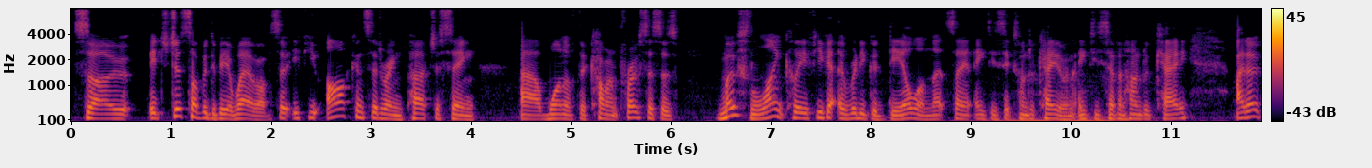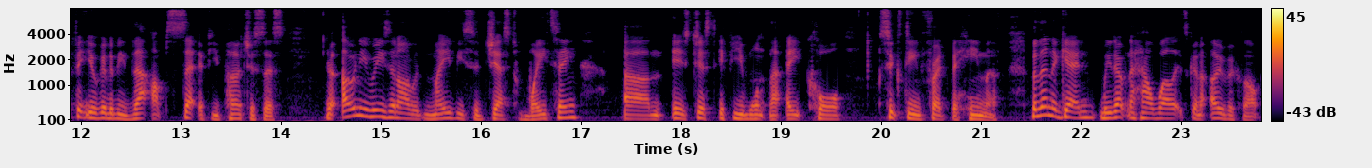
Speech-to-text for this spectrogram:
So it's just something to be aware of. So if you are considering purchasing uh, one of the current processors, most likely if you get a really good deal on let's say an 8600K or an 8700K, I don't think you're going to be that upset if you purchase this. The only reason I would maybe suggest waiting um, is just if you want that 8 core 16 thread behemoth. But then again, we don't know how well it's going to overclock.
